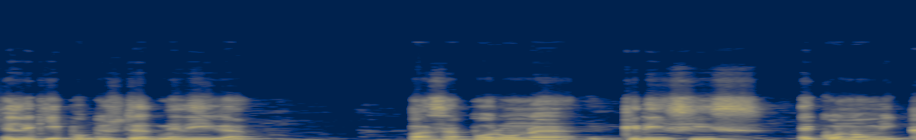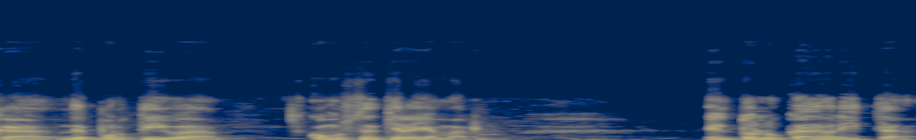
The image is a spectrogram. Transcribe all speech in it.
el equipo que usted me diga pasa por una crisis económica, deportiva, como usted quiera llamarlo. El Toluca de ahorita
